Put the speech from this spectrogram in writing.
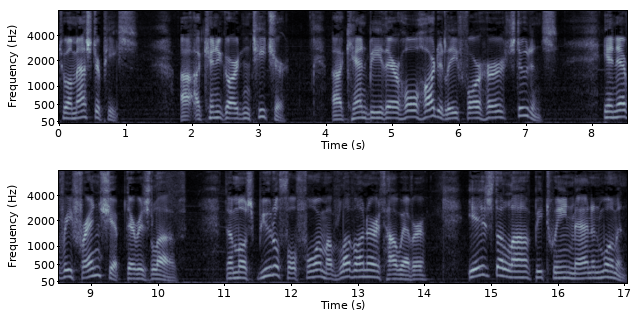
to a masterpiece. Uh, a kindergarten teacher uh, can be there wholeheartedly for her students. In every friendship, there is love. The most beautiful form of love on earth, however, is the love between man and woman,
